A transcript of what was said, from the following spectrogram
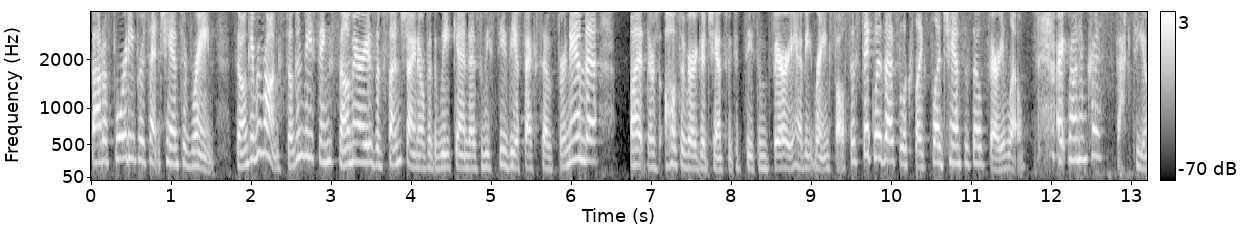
About a 40% chance of rain. So don't get me wrong, still going to be seeing some areas of sunshine over the weekend as we see the effects of Fernanda, but there's also a very good chance we could see some very heavy rainfall. So stick with us. Looks like flood chances, though, very low. All right, Ron and Chris, back to you.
